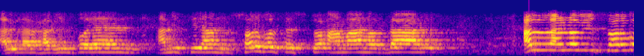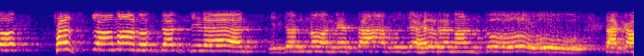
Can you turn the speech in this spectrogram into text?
আল্লাহর হাবিব বলেন, আমি ছিলাম সর্বশ্রেষ্ঠ আমানতদার। আল্লাহ নবী সর্বশ্রেষ্ঠ আমানতদার ছিলেন। এই জন্য নেতা আবু জাহেল রে মানত। টাকা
